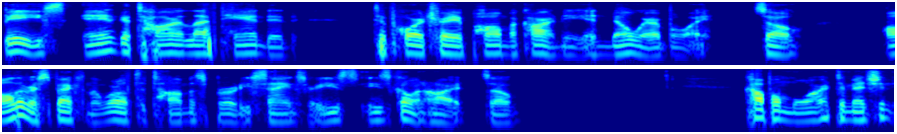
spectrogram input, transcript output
bass and guitar left-handed to portray paul mccartney in nowhere boy so all the respect in the world to thomas brodie-sangster he's he's going hard so couple more to mention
